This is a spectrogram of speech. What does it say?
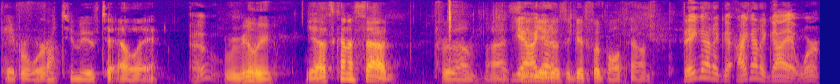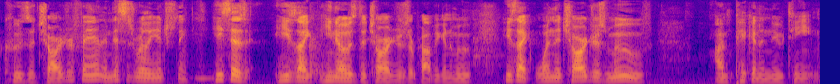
paperwork Fuck. to move to LA. Oh, really Yeah, it's kind of sad for them. Uh, San Yeah, I got- Diego's a good football town. they got a. gu- I got a guy at work who's a Charger fan, and this is really interesting. He says he's like he knows the Chargers are probably going to move. He's like, when the Chargers move, I'm picking a new team.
